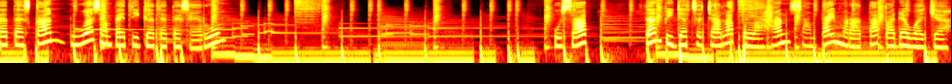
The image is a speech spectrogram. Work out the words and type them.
Teteskan 2-3 tetes serum usap, dan pijat secara perlahan sampai merata pada wajah.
